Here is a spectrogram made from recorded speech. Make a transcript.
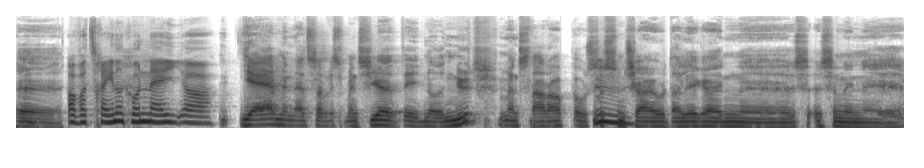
er. Øh, og hvor trænet kunden er i. Og... Ja, men altså, hvis man siger, at det er noget nyt, man starter op på, så mm. synes jeg jo, der ligger en, øh, sådan en, øh,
